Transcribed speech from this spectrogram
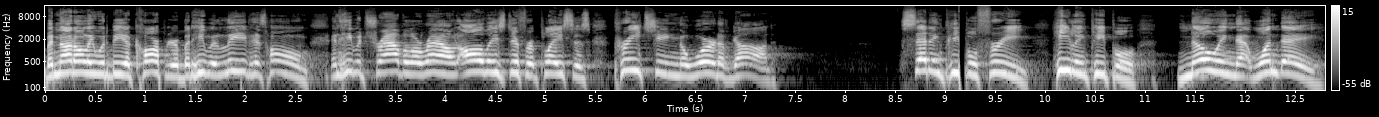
But not only would be a carpenter, but he would leave his home and he would travel around all these different places preaching the word of God, setting people free, healing people, knowing that one day,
